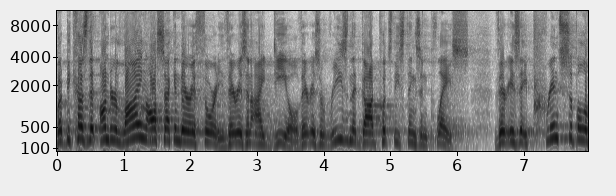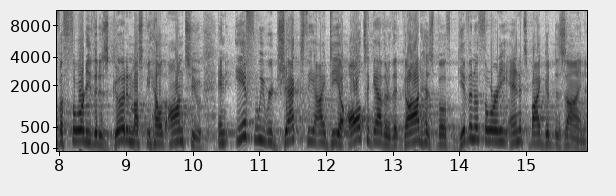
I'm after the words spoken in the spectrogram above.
but because that underlying all secondary authority, there is an ideal, there is a reason that God puts these things in place. There is a principle of authority that is good and must be held onto. And if we reject the idea altogether that God has both given authority and it's by good design,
